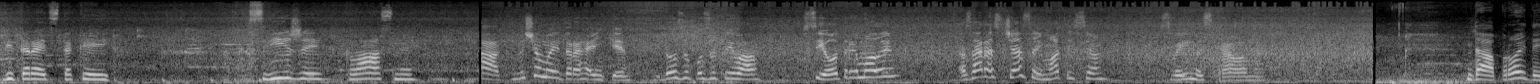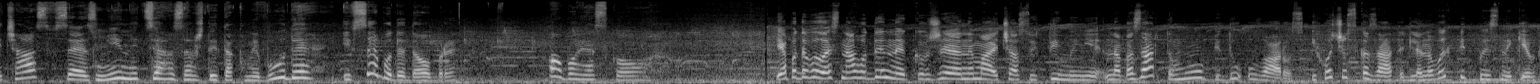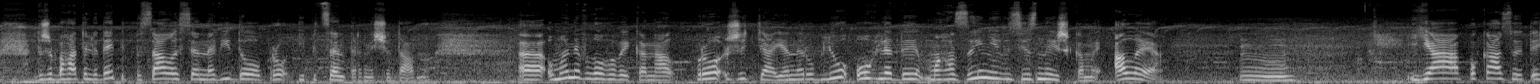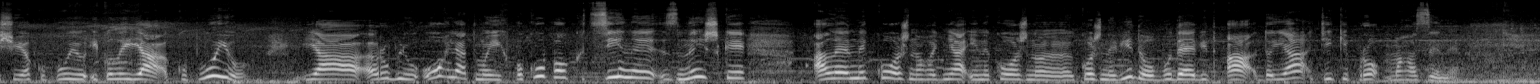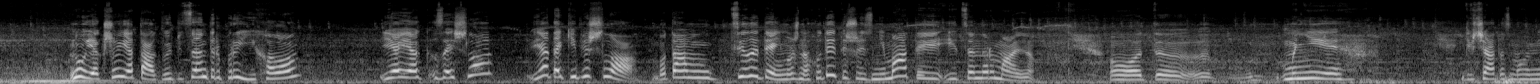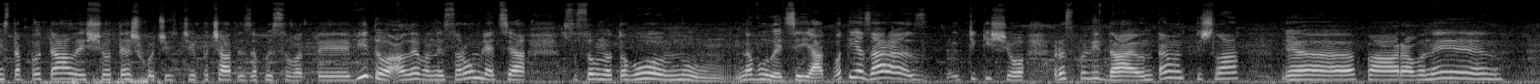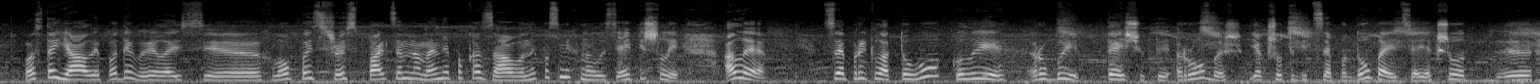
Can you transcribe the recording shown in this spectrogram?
Вітерець такий свіжий, класний. Так, ну що, мої дорогенькі, дозу позитива всі отримали, а зараз час займатися своїми справами. Да, пройде час, все зміниться, завжди так не буде, і все буде добре. Обов'язково. Я подивилась на годинник, вже немає часу йти мені на базар, тому піду у Варус. І хочу сказати для нових підписників, дуже багато людей підписалося на відео про епіцентр нещодавно. Е, У мене влоговий канал про життя. Я не роблю огляди магазинів зі знижками, але я показую те, що я купую, і коли я купую, я роблю огляд моїх покупок, ціни, знижки. Але не кожного дня і не кожне, кожне відео буде від А до Я тільки про магазини. Ну, якщо я так в епіцентр приїхала, я як зайшла, я так і пішла, бо там цілий день можна ходити, щось знімати, і це нормально. От, е, мені дівчата з мого міста питали, що теж хочуть почати записувати відео, але вони соромляться стосовно того, ну, на вулиці як. От я зараз тільки що розповідаю, ну, там пішла е, пара, вони постояли, подивились, е, хлопець щось пальцем на мене показав, вони посміхнулися і пішли. Але це приклад того, коли роби те, що ти робиш, якщо тобі це подобається, якщо е,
